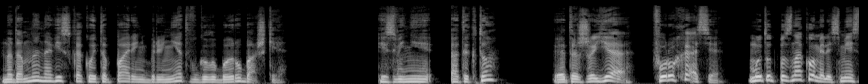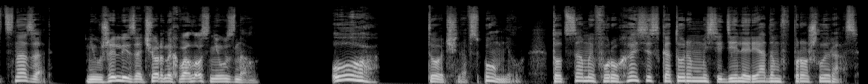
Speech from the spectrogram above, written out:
Надо мной навис какой-то парень-брюнет в голубой рубашке. «Извини, а ты кто?» «Это же я, Фурухаси. Мы тут познакомились месяц назад. Неужели из-за черных волос не узнал?» «О!» Точно, вспомнил. Тот самый Фурухаси, с которым мы сидели рядом в прошлый раз.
